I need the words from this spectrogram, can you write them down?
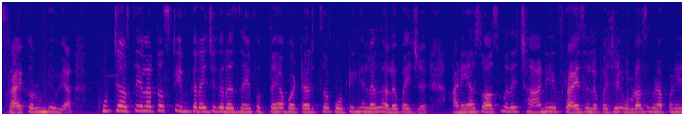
फ्राय करून घेऊया. खूप जास्त याला तर स्टीम करायची गरज नाही. फक्त ह्या बटरचं कोटिंग ह्याला झालं पाहिजे आणि या सॉसमध्ये छान हे फ्राय झालं पाहिजे. एवढाच वेळ आपण हे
